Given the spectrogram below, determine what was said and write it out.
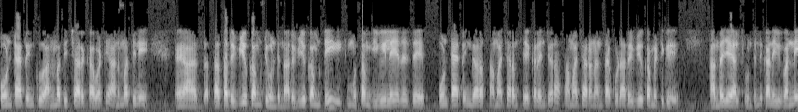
ఫోన్ ట్యాపింగ్కు అనుమతి ఇచ్చారు కాబట్టి అనుమతిని తర్వాత రివ్యూ కమిటీ ఉంటుంది. ఆ రివ్యూ కమిటీ మొత్తం ఈ వీళ్ళు ఏదైతే ఫోన్ ట్యాపింగ్ ద్వారా సమాచారం సేకరించారో ఆ సమాచారాన్ని అంతా కూడా రివ్యూ కమిటీకి అందజేయాల్సి ఉంటుంది. కానీ ఇవన్నీ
